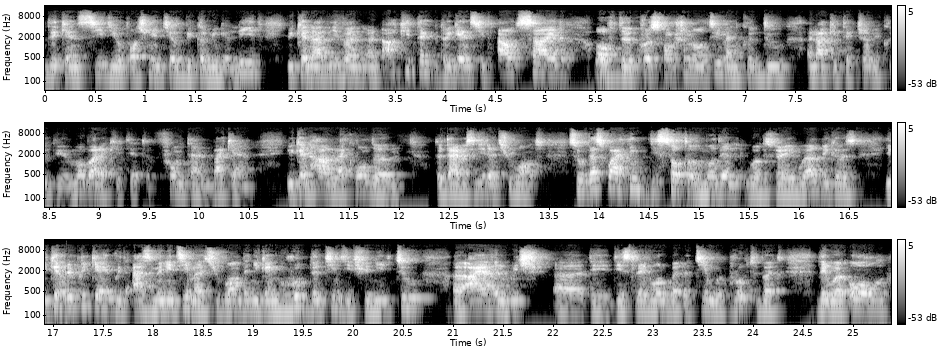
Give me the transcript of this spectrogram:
They can see the opportunity of becoming a lead. You can have even an architect that again sit outside of the cross-functional team and could do an architecture. It could be a mobile architect, a front end, back end. You can have like all the, the diversity that you want. So that's why I think this sort of model works very well because you can replicate with as many teams as you want. Then you can group the teams if you need to. Uh, I haven't reached uh, the, this level where the team were grouped, but they were all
